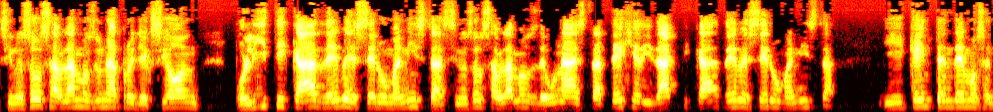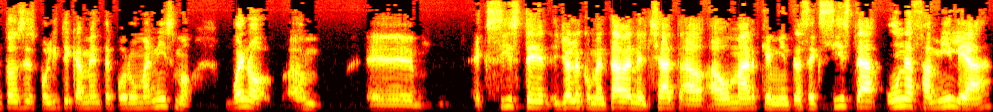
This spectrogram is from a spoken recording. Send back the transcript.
si nosotros hablamos de una proyección política, debe ser humanista. Si nosotros hablamos de una estrategia didáctica, debe ser humanista. ¿Y qué entendemos entonces políticamente por humanismo? Bueno, um, eh, existe, yo le comentaba en el chat a, Omar que mientras exista una familia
